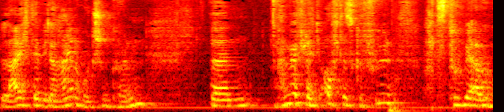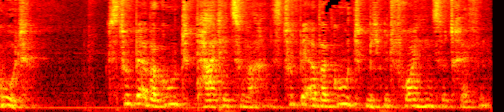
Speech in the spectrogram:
leichter wieder reinrutschen können, ähm, haben wir vielleicht oft das Gefühl, es tut mir aber gut. Es tut mir aber gut, Party zu machen. Es tut mir aber gut, mich mit Freunden zu treffen.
